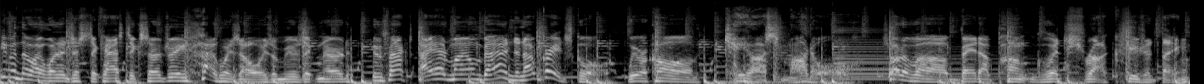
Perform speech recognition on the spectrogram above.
Even though I wanted just stochastic surgery, I was always a music nerd. In fact, I had my own band in upgrade school. We were called Chaos Model. Sort of a beta punk glitch rock fusion thing.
